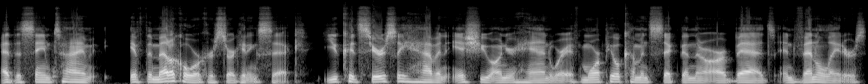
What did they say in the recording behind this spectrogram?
at the same time, if the medical workers start getting sick, you could seriously have an issue on your hand where if more people come in sick than there are beds and ventilators,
